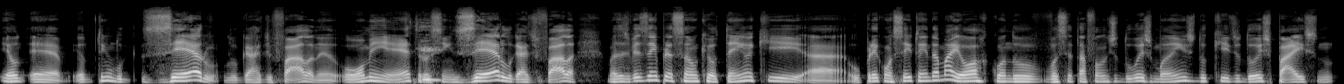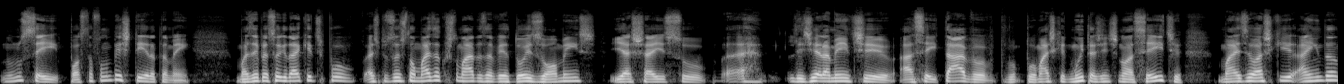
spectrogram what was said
eu, é, eu tenho zero lugar de fala, né? O homem é hétero, assim, zero lugar de fala, mas às vezes a impressão que eu tenho é que ah, o preconceito é ainda maior quando você está falando de duas mães do que de dois pais. N- não sei, posso estar falando besteira também. Mas a impressão que dá é que, tipo, as pessoas estão mais acostumadas a ver dois homens e achar isso ah, ligeiramente aceitável, por, por mais que muita gente não aceite, mas eu acho que ainda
